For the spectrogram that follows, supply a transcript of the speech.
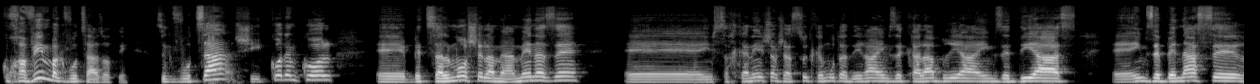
כוכבים בקבוצה הזאת. זו קבוצה שהיא קודם כל אה, בצלמו של המאמן הזה, אה, עם שחקנים שם שעשו התקדמות אדירה, אם זה קלבריה, אם זה דיאס, אה, אם זה בנאסר,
